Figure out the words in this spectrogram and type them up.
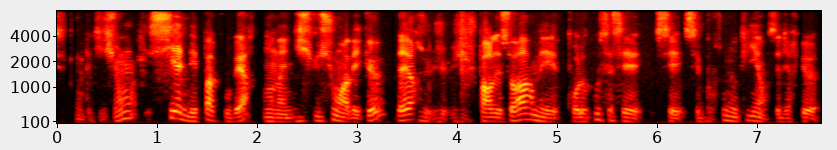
cette compétition. Si elle n'est pas couverte, on a une discussion avec eux. D'ailleurs, je, parle de Sorar, mais pour le coup, ça c'est c'est pour tous nos clients. C'est-à-dire que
